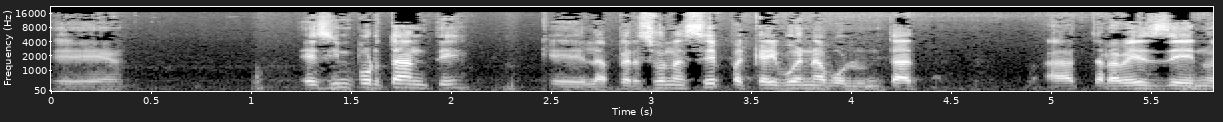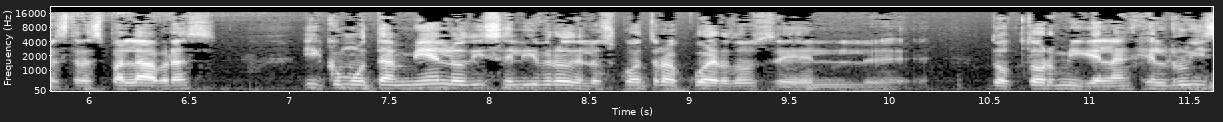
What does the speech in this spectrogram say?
Eh, es importante que la persona sepa que hay buena voluntad a través de nuestras palabras y como también lo dice el libro de los cuatro acuerdos del eh, doctor Miguel Ángel Ruiz,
